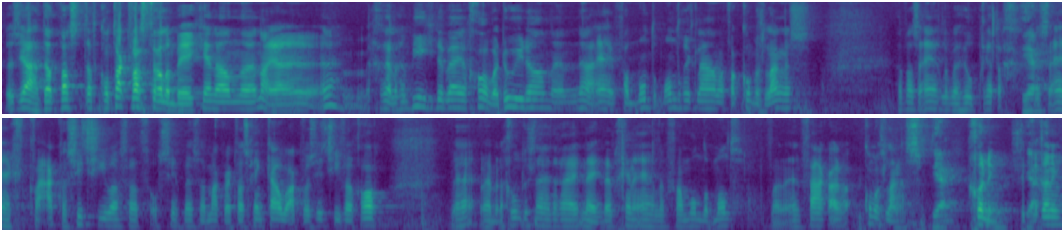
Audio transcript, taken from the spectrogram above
Dus ja, dat, was, dat contact was er al een beetje. En dan, eh, nou ja, eh, gezellig een biertje erbij. Goh, wat doe je dan? En nou, van mond op mond reclame, van kom eens langers. Dat was eigenlijk wel heel prettig. Ja. Dus eigenlijk qua acquisitie was dat op zich best wel makkelijk. Het was geen koude acquisitie van, goh, we, we hebben een groentesnijderij. Nee, dat ging eigenlijk van mond op mond. En vaak, kom eens langers. Ja, Gunning, een stukje Ja. gunning.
